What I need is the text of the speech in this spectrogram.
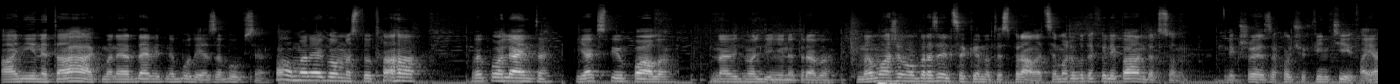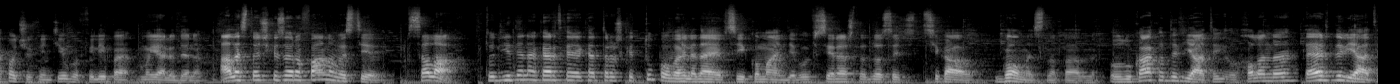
А ні, не так. Мене R9 не буде, я забувся. О, в мене Гомес тут. Ага. Ви погляньте, як співпало. Навіть Мальдіні не треба. Ми можемо бразильця кинути справа. Це може бути Філіпа Андерсон. Якщо я захочу фінтів, а я хочу фінтів, бо Філіпе моя людина. Але з точки зору фановості, Салах. Тут єдина картка, яка трошки тупо виглядає в цій команді, бо всі решта досить цікаво. Гомес, напевно. У Лукако 9, у Холланда теж 9.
